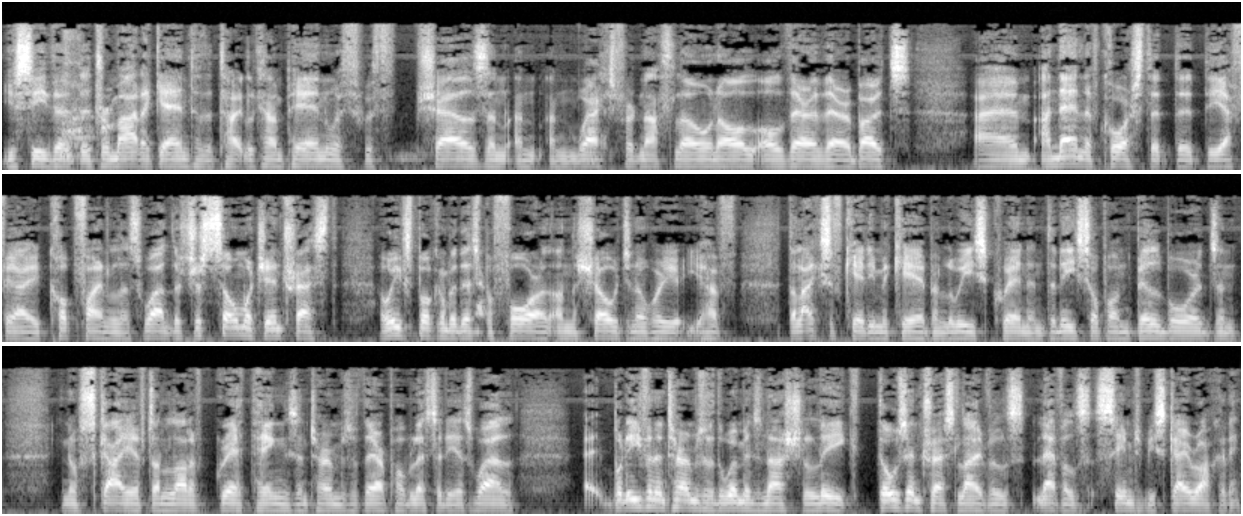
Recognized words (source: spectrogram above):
you see the, the dramatic end to the title campaign with, with Shels and, and, and Wexford and Athlone all, all there and thereabouts. Um, and then, of course, the, the, the FAI Cup final as well. There's just so much interest. And we've spoken about this before on, on, the show, you know, where you, you have the likes of Katie McCabe and Louise Quinn and Denise up on billboards and, you know, Sky have done a lot of great things in terms of their publicity as well. Uh, but even in terms of the Women's National League, those interest levels, levels seem to be skyrocketing.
